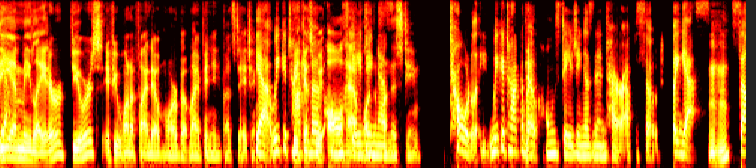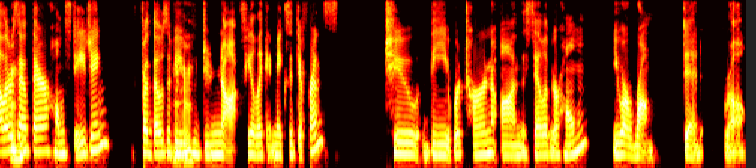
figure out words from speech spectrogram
DM Yeah. me later, viewers, if you want to find out more about my opinion about staging. Yeah, we could talk because about we all have staging one as on this team. Totally. We could talk Yeah. about home staging as an entire episode. But yes, Mhm. sellers Mhm. out there, home staging, for those of you Mhm. who do not feel like it makes a difference to the return on the sale of your home, you are wrong. Dead wrong.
